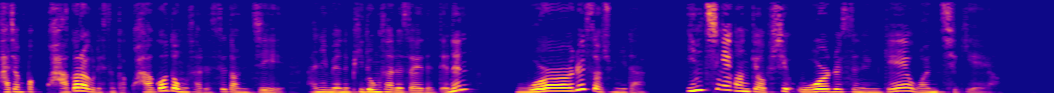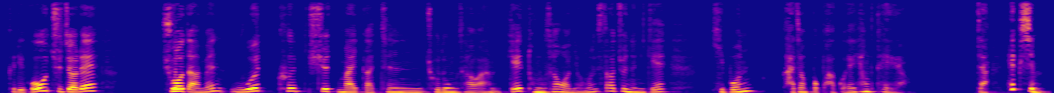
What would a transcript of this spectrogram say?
가정법 과거라고 그랬으니까 과거 동사를 쓰던지 아니면 비동사를 써야 될 때는 were를 써줍니다. 인칭에 관계없이 were를 쓰는 게 원칙이에요. 그리고 주절에 주어 다음엔 would, could, should, might 같은 조동사와 함께 동사 원형을 써주는 게 기본 가정법 과거의 형태예요. 자, 핵심.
